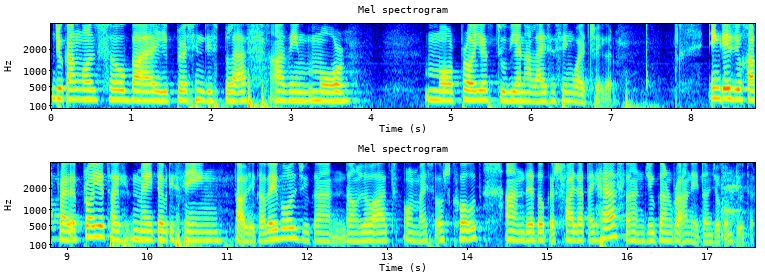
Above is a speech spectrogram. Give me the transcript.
You can also, by pressing this plus, adding more, more projects to be analyzed in White Trigger. In case you have private projects, I made everything public available. You can download all my source code and the Docker file that I have, and you can run it on your computer.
